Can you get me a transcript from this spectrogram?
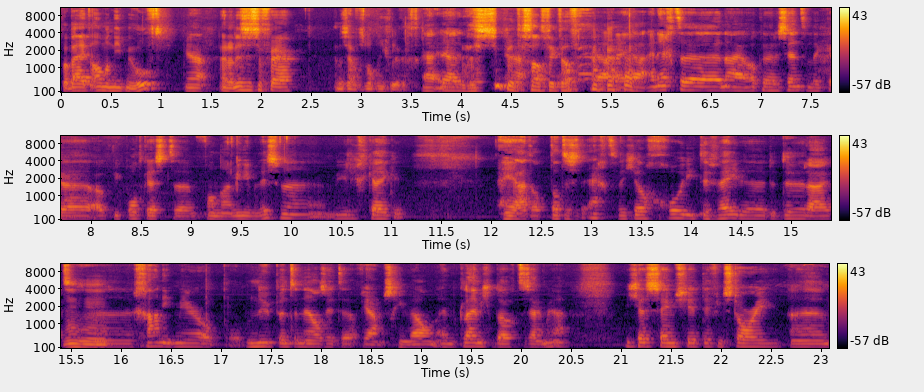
waarbij het allemaal niet meer hoeft. Ja, En dan is het zover en dan zijn we alsnog niet gelukkig. ja, ja, Dat is super interessant vind ik dat. ja, ja, en echt, nou ja, ook recentelijk ook die podcast van Minimalisme bij jullie gekeken. En ja, dat, dat is het echt. Weet je wel, gooi die tv de, de deur uit. Mhm. Eh, ga niet meer op, op nu.nl zitten. Of ja, misschien wel om een klein beetje op de hoogte te zijn. Maar ja, weet je, same shit, different story. Ehm,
